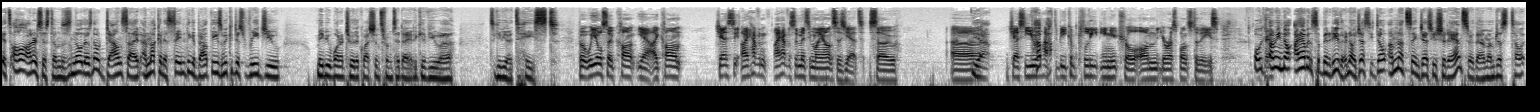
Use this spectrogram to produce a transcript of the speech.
it's all honor systems. There's no there's no downside. I'm not going to say anything about these. We could just read you maybe one or two of the questions from today to give you a to give you a taste. But we also can't. Yeah, I can't. Jesse, I haven't. I haven't submitted my answers yet. So, uh, yeah. Jesse, you will have to be completely neutral on your response to these. Oh, I mean, no, I haven't submitted either. No, Jesse, don't. I'm not saying Jesse should answer them. I'm just telling.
